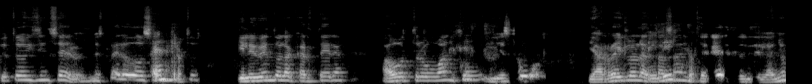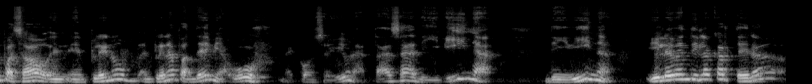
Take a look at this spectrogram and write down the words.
yo te doy sincero, me espero dos minutos y le vendo la cartera a otro banco y y arreglo la tasa de interés. Desde el año pasado, en, pleno, en plena pandemia, uff, conseguí una tasa divina, divina. Y le vendí la cartera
